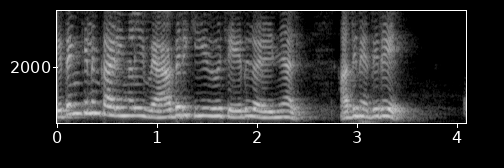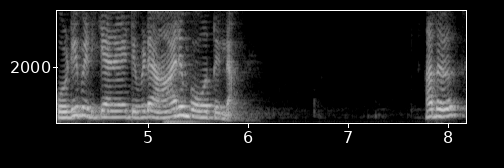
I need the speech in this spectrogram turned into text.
ഏതെങ്കിലും കാര്യങ്ങളിൽ വ്യാപരിക്കുകയോ ചെയ്തു കഴിഞ്ഞാൽ അതിനെതിരെ കൊടി പിടിക്കാനായിട്ട് ഇവിടെ ആരും പോകത്തില്ല. അത്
